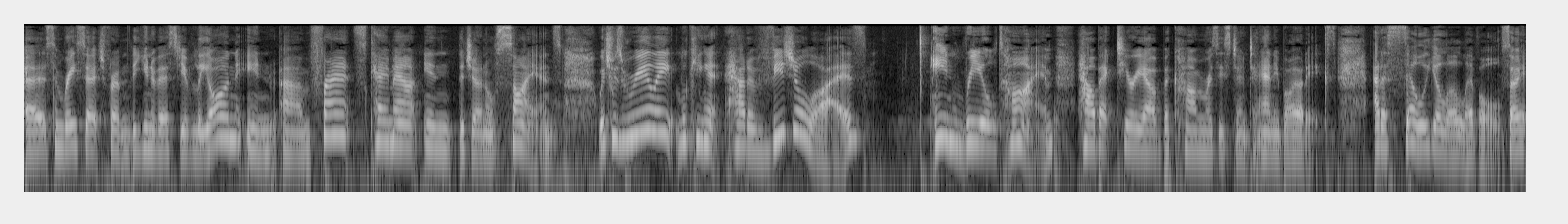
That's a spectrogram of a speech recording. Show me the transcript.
uh, some research from the University of Lyon in um, France came out in the journal Science, which was really looking at how to visualize in real time how bacteria become resistant to antibiotics at a cellular level. So,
